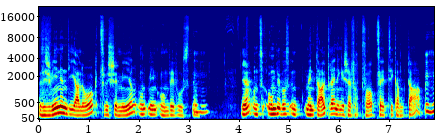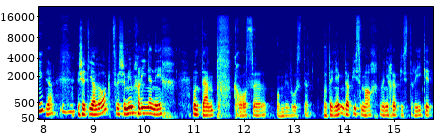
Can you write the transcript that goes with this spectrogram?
Es ist wie ein Dialog zwischen mir und meinem Unbewussten. Mhm. Ja, und unbewusst und Mentaltraining ist einfach die Fortsetzung am Tag. Mhm. Ja, mhm. ist ein Dialog zwischen meinem kleinen Ich und dem pff, grossen Unbewussten, wo dann irgendetwas macht, wenn ich etwas reingebe.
